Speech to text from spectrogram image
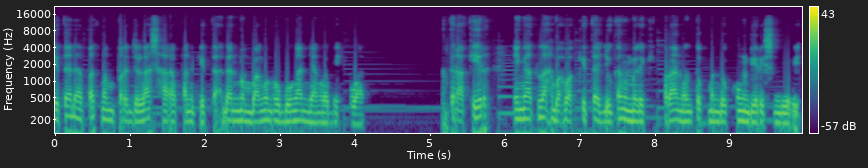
kita dapat memperjelas harapan kita dan membangun hubungan yang lebih kuat. Terakhir, ingatlah bahwa kita juga memiliki peran untuk mendukung diri sendiri.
